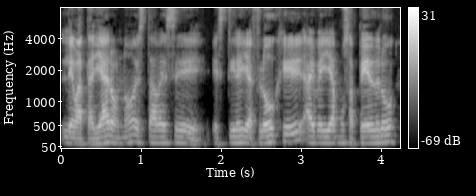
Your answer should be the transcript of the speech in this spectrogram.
le batallaron, ¿no? Estaba ese estira y afloje, ahí veíamos a Pedro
